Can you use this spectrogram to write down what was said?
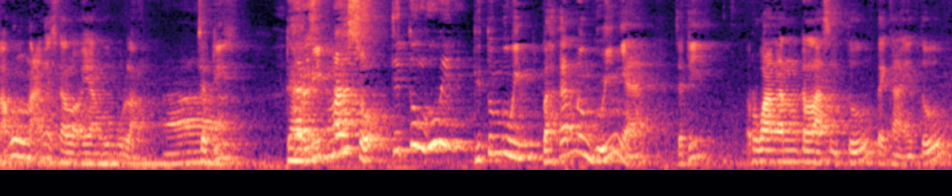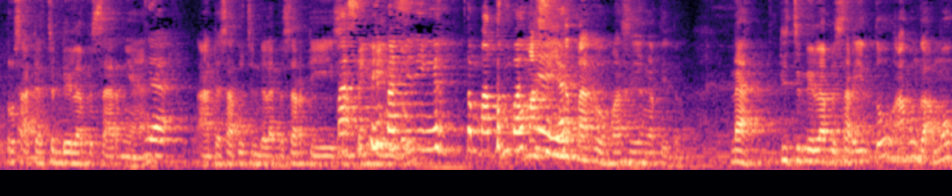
Aku nangis kalau eyangku pulang. Ah. Jadi dari masuk ditungguin. ditungguin bahkan nungguinnya jadi ruangan kelas itu TK itu terus ada jendela besarnya Ya. ada satu jendela besar di Masih samping pintu masih inget tempat-tempatnya masih ya. inget aku masih inget itu nah di jendela besar itu aku nggak mau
